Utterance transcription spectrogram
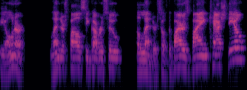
The owner. Lender's policy covers who? The lender. So if the buyer is buying cash deal,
